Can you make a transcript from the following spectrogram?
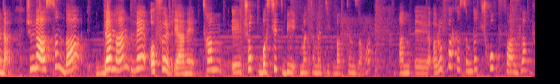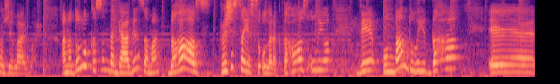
Neden? Şimdi aslında demand ve offer yani tam e, çok basit bir matematik baktığın zaman An- e, Avrupa kasında çok fazla projeler var. Anadolu kasında geldiğin zaman daha az proje sayısı olarak daha az oluyor ve ondan dolayı daha e,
